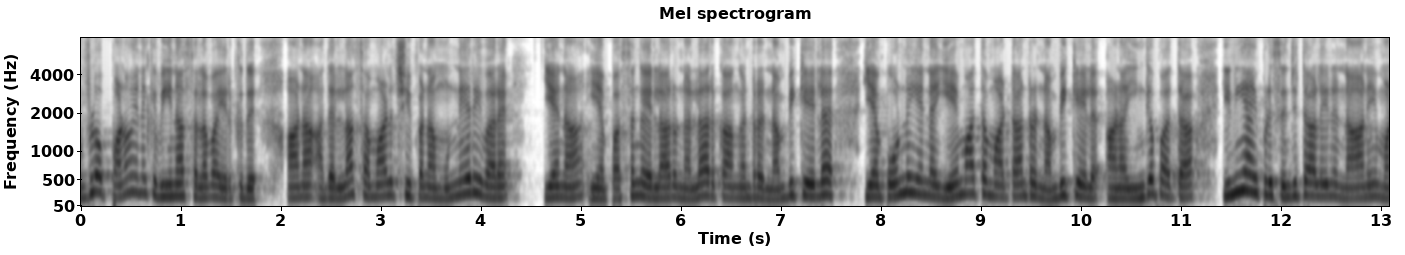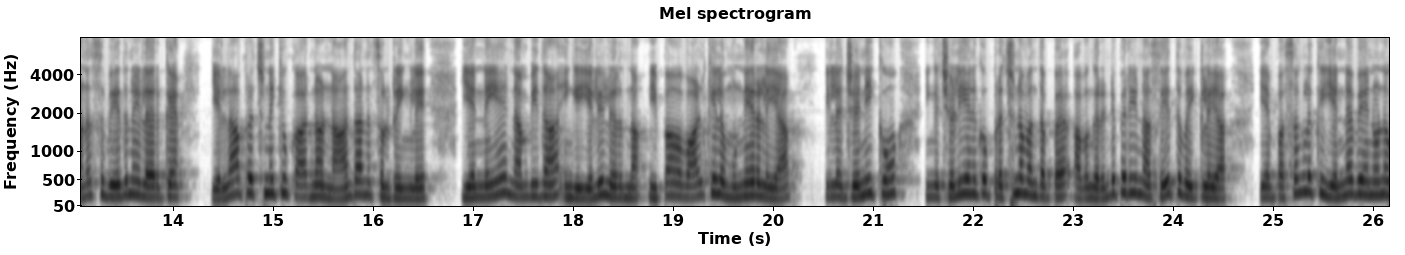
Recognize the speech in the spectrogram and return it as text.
எவ்வளோ பணம் எனக்கு வீணாக செலவாக இருக்குது ஆனால் அதெல்லாம் சமாளித்து இப்போ நான் முன்னேறி வரேன். ஏன்னா என் பசங்க எல்லாரும் நல்லா இருக்காங்கன்ற நம்பிக்கையில் என் பொண்ணு என்னை ஏமாற்ற மாட்டான்ற நம்பிக்கையில். ஆனால் இங்கே பார்த்தா இனியா இப்படி செஞ்சிட்டாலேன்னு நானே மனசு வேதனையில் இருக்கேன். எல்லா பிரச்சனைக்கும் காரணம் நான் தானே சொல்கிறீங்களே என்னையே நம்பி தான் இங்கே எழில் இருந்தான். இப்போ அவன் வாழ்க்கையில் முன்னேறலையா? இல்லை ஜெனிக்கும் இங்கே செளியனுக்கும் பிரச்சனை வந்தப்ப அவங்க ரெண்டு பேரையும் நான் சேர்த்து வைக்கலையா? என் பசங்களுக்கு என்ன வேணும்னு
